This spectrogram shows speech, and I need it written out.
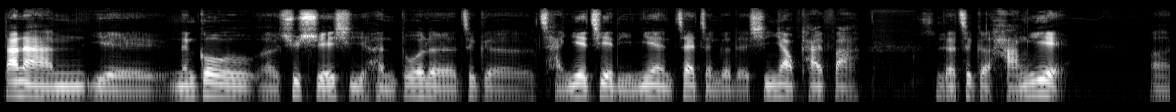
当然也能够呃去学习很多的这个产业界里面，在整个的新药开发的这个行业，呃，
